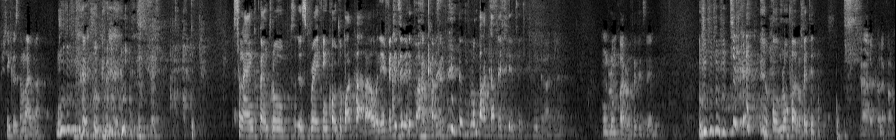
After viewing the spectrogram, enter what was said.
Știi că suntem live, da? Slang pentru is breaking contul bancar a unei fetițe de banca. Umblu în banca fetiței. Printre altele. Umblu în părul fetiței. Umblu în părul fetiței. N-are păr acolo.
